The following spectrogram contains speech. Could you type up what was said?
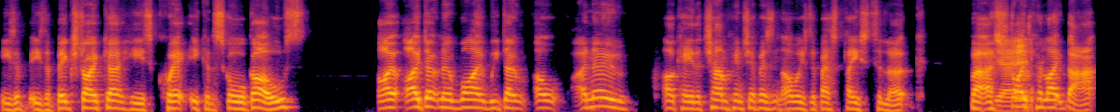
he's a he's a big striker. He's quick. He can score goals. I I don't know why we don't. Oh, I know. Okay, the championship isn't always the best place to look, but a Yeah, striker like that,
